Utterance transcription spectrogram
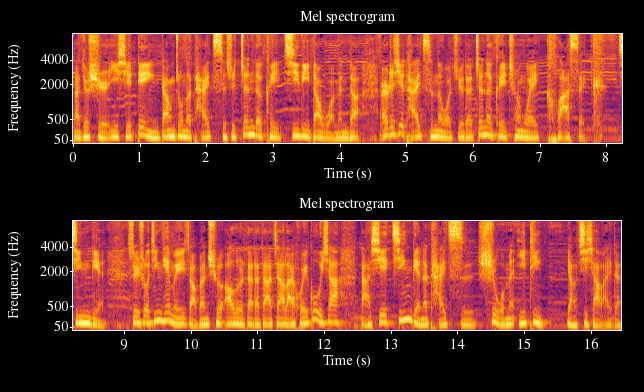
那就是一些电影当中的台词是真的可以激励到我们的。而这些台词呢，我觉得真的可以称为 classic。经典，所以说今天每一早班车 Oliver 带着大家来回顾一下哪些经典的台词是我们一定要记下来的。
